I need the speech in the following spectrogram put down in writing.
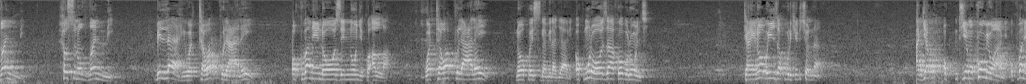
Dhanni husnu dhanni billahi watawakkul alaihi okuba nendowooza ennungi ku allah. Watawakkul alaihi n'okwesigamira gyali. Okumulowoozaako obulungi. Ti alina obuyinza ku buli kintu kyonna. Ajja nti ye mukuumi wange. Okuba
